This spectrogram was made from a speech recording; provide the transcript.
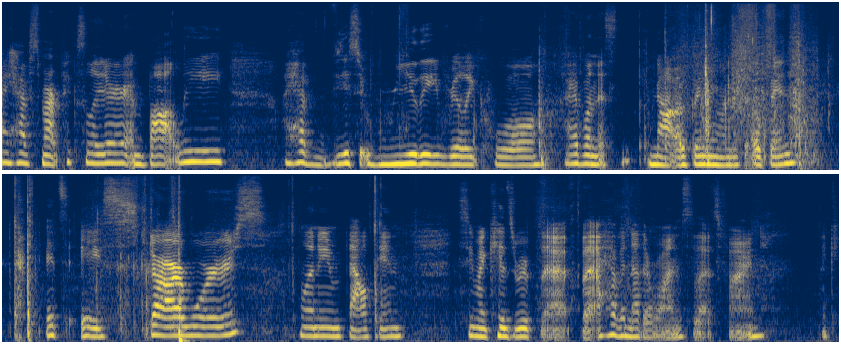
I have Smart Pixelator and Botley. I have this really, really cool, I have one that's not open and one that's open. It's a Star Wars Millennium Falcon See, my kids ripped that, but I have another one, so that's fine. Like,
